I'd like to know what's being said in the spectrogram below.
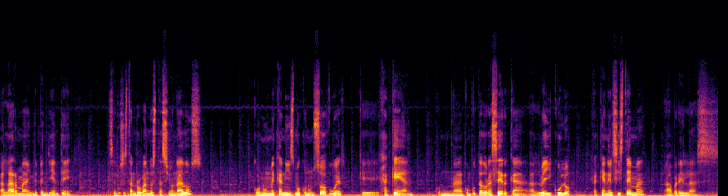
alarma independiente, se los están robando estacionados con un mecanismo, con un software que hackean con una computadora cerca al vehículo, hackean el sistema, abre las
